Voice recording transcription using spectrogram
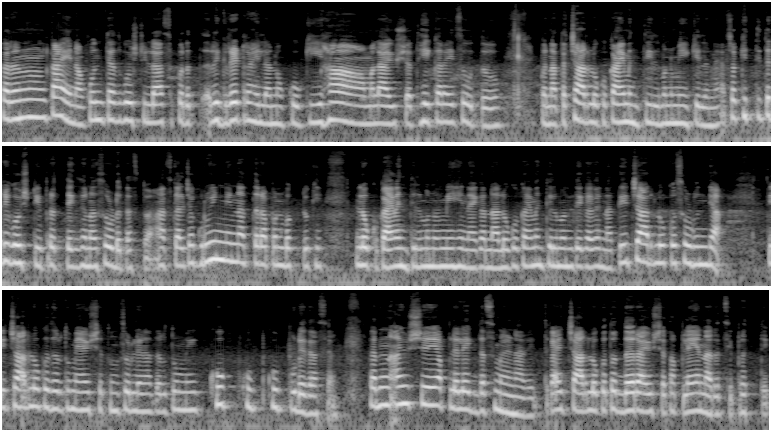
कारण काय आहे ना कोणत्याच गोष्टीला असं परत रिग्रेट राहायला नको की हां मला आयुष्यात हे करायचं होतं पण आता चार लोक काय म्हणतील म्हणून मी हे केलं नाही. अशा कितीतरी गोष्टी प्रत्येकजण सोडत असतो. आजकालच्या गृहिणींना तर आपण बघतो की लोक काय म्हणतील म्हणून मी हे नाही करणार लोक काय म्हणतील म्हणून ते काय करणार? ते चार लोक सोडून द्या. ते चार लोक जर तुम्ही आयुष्यातून सोडले ना तर तुम्ही खूप खूप खूप पुढे जासाल. कारण आयुष्य हे आपल्याला एकदाच मिळणार आहे. काय चार लोक तर दर आयुष्यात आपल्या येणारच आहे प्रत्येक.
